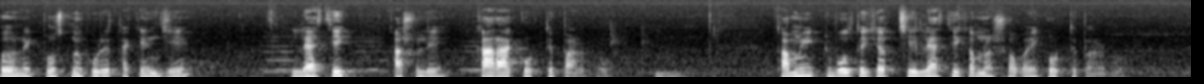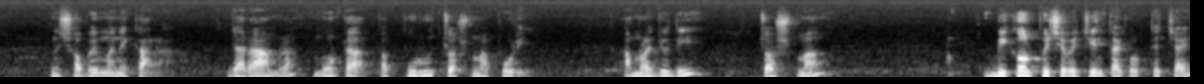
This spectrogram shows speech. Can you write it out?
অনেক প্রশ্ন করে থাকেন যে ল্যাথিক আসলে কারা করতে পারব? তো আমি একটু বলতে চাচ্ছি, ল্যাথিক আমরা সবাই করতে পারব। সবাই মানে কারা? যারা আমরা মোটা বা পুরু চশমা পরি। আমরা যদি চশমা বিকল্প হিসেবে চিন্তা করতে চাই,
